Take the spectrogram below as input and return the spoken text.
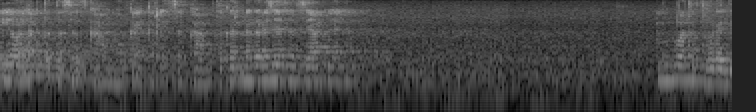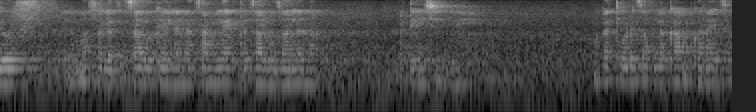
यावं लागतं तसंच कामावर काय करायचं? काम तर करणं गरजेचंच आहे आपल्याला. बघू आता थोडे दिवस मसाल्याचं चालू केलं ना चांगलं एकदा चालू झालं ना मग टेन्शन नाही. मग आता थोडंच आपलं काम करायचं.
